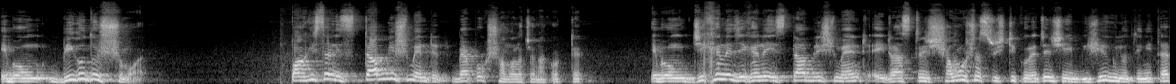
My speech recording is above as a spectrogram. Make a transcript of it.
এবং বিগত সময় পাকিস্তান ইস্টাবলিশমেন্টের ব্যাপক সমালোচনা করতেন এবং যেখানে যেখানে ইস্টাবলিশমেন্ট এই রাষ্ট্রের সমস্যা সৃষ্টি করেছেন, সেই বিষয়গুলো তিনি তার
